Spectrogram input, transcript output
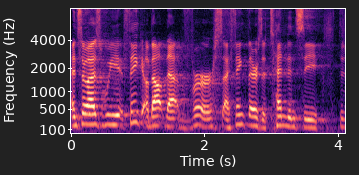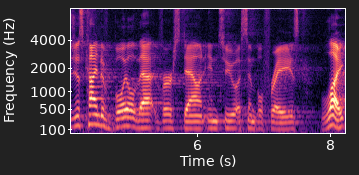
And so, as we think about that verse, I think there's a tendency to just kind of boil that verse down into a simple phrase like,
